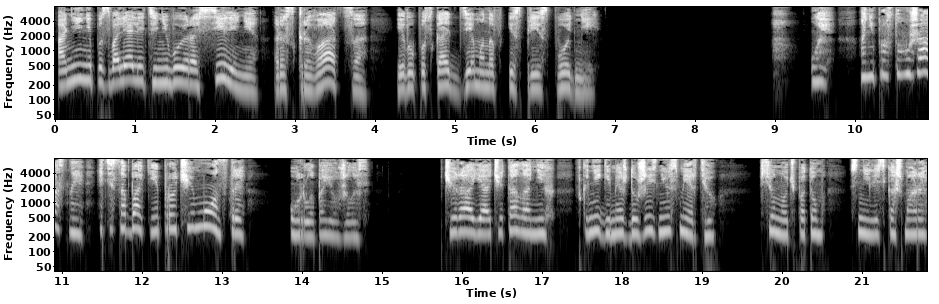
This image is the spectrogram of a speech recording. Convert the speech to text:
Они не позволяли теневой расселине раскрываться и выпускать демонов из преисподней. «Ой, они просто ужасные, эти собаки и прочие монстры!» Орла поежилась. «Вчера я читала о них в книге «Между жизнью и смертью». Всю ночь потом снились кошмары».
